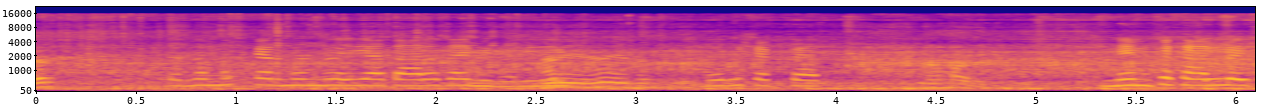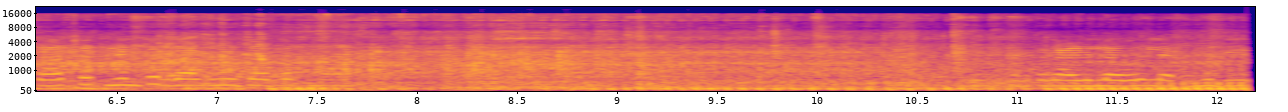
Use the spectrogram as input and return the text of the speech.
तर नमस्कार मंडळी आता आलोच आहे मी घरी बघू शकतात नेमकं चाललोय का? आताच नेमकं गाडी विचारलंच ना गाडी लावलेली आहे मध्ये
